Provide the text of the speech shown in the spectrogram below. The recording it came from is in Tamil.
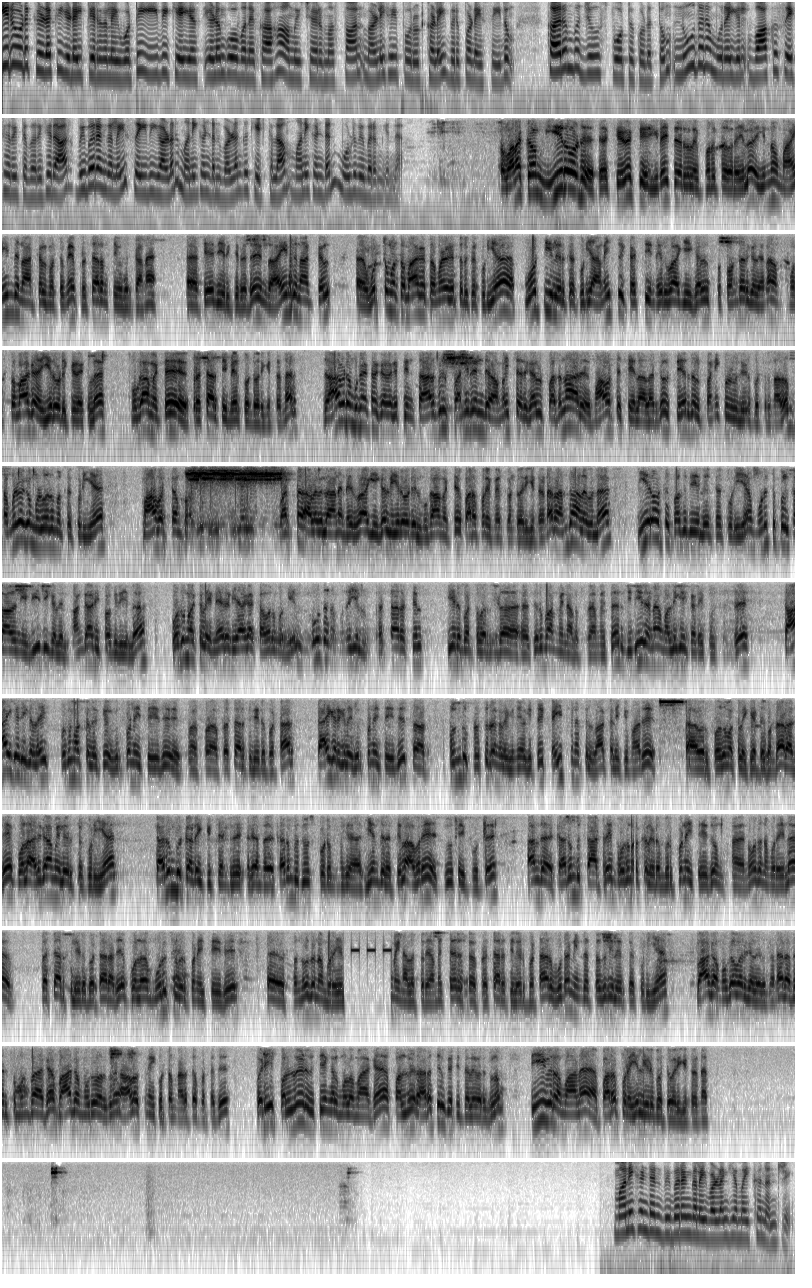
ஈரோடு கிழக்கு இடைத்தேர்தலை ஒட்டி இவிகேஎஸ் இளங்கோவனுக்காக அமைச்சர் மஸ்தான் மளிகை பொருட்களை விற்பனை செய்தும் கரும்பு ஜூஸ் போட்டு கொடுத்தும் நூதன முறையில் வாக்கு சேகரித்து வருகிறார். விவரங்களை செய்தியாளர் மணிகண்டன் வழங்க கேட்கலாம். மணிகண்டன் முழு விவரம் என்ன? வணக்கம். ஈரோடு கிழக்கு இடைத்தேர்தலை பொறுத்தவரையில இன்னும் ஐந்து நாட்கள் மட்டுமே பிரச்சாரம் செய்வதற்கான தேதி இருக்கிறது. இந்த ஐந்து நாட்கள் ஒட்டுமொத்தமாக தமிழகத்தில் இருக்கக்கூடிய போட்டியில் இருக்கக்கூடிய அனைத்து கட்சி நிர்வாகிகள் தொண்டர்கள் என மொத்தமாக ஈரோடு கிழக்குல முகாமிட்டு பிரச்சாரத்தை மேற்கொண்டு வருகின்றனர். திராவிட முன்னேற்ற கழகத்தின் சார்பில் பனிரெண்டு அமைச்சர்கள் பதினாறு மாவட்ட செயலாளர்கள் தேர்தல் பணிக்குழுவில் ஈடுபட்டிருந்தாலும் தமிழகம் முழுவதும் இருக்கக்கூடிய மாவட்டம் பகுதி, வட்ட அளவிலான நிர்வாகிகள் ஈரோடில் முகாமிட்டு பரப்புரை மேற்கொண்டு வருகின்றனர். அந்த அளவுல ஈரோட்டு பகுதியில் இருக்கக்கூடிய முனிசிபல் காலனி வீதிகளில் அங்காடி பகுதியில பொதுமக்களை நேரடியாக கவரும் வகையில் நூதன முறையில் பிரச்சாரத்தில் ஈடுபட்டு வந்த அஹ், சிறுபான்மை நலத்துறை அமைச்சர் திடீரென மளிகை கடைக்குள் சென்று காய்கறிகளை பொதுமக்களுக்கு விற்பனை செய்து ப- பிரச்சாரத்தில் ஈடுபட்டார். காய்கறிகளை விற்பனை செய்து த- பிரசுரங்களை விநியோகித்து கைச்சினத்தில் வாக்களிக்குமாறு அஹ், அவர் பொதுமக்களை கேட்டுக்கொண்டார். அதே போல அருகாமையில் இருக்கக்கூடிய கரும்பு கடைக்கு சென்று அந்த கரும்பு ஜூஸ் போடும் மிக- இயந்திரத்தில் அவரே ஜூஸை போட்டு அந்த கரும்பு சாற்றை பொதுமக்களிடம் விற்பனை செய்தும் நூதன முறையில பிரச்சாரத்தில் ஈடுபட்டார். அதே போல முறுக்கு விற்பனை செய்து நூதன முறையில் நலத்துறை அமைச்சர் பிரச்சாரத்தில் ஈடுபட்டார். உடன் இந்த தொகுதியில் இருக்கக்கூடிய பாக முகவர்கள் இருந்தனர். அதற்கு முன்பாக பாக முருவர்களும் ஆலோசனை கூட்டம் நடத்தப்பட்டது. இப்படி பல்வேறு விஷயங்கள் மூலமாக பல்வேறு அரசியல் கட்சி தலைவர்களும் தீவிரமான பரப்புரையில் ஈடுபட்டு வருகின்றனர். மணிகண்டன் விவரங்களை வழங்கியமைக்கு நன்றி.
